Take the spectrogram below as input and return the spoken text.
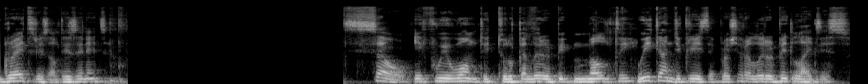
Great result, isn't it? So, if we want it to look a little bit melty, we can decrease the pressure a little bit like this.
